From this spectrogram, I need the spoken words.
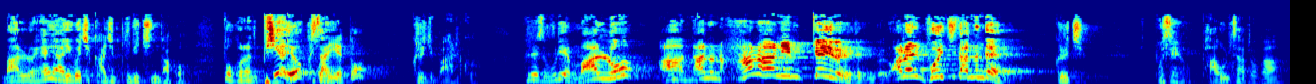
말로 해야 이것이 같이 부딪힌다고. 또 그런데 피해요? 그 사이에 또? 그러지 말고. 그래서 우리의 말로 아 나는 하나님께 예배를 드리는 거예요. 하나님 보이지도 않는데 그렇죠. 보세요. 바울 사도가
